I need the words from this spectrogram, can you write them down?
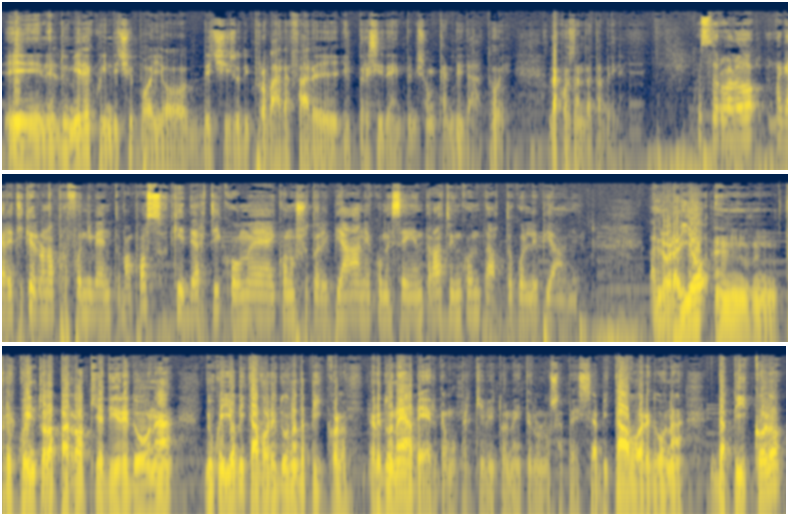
e nel 2015 poi ho deciso di provare a fare il presidente, mi sono candidato e la cosa è andata bene. Questo ruolo magari ti chiedo un approfondimento, ma posso chiederti come hai conosciuto le piane, come sei entrato in contatto con le piane? Allora, io ehm, frequento la parrocchia di Redona, dunque io abitavo a Redona da piccolo, Redona è a Bergamo per chi eventualmente non lo sapesse, abitavo a Redona da piccolo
